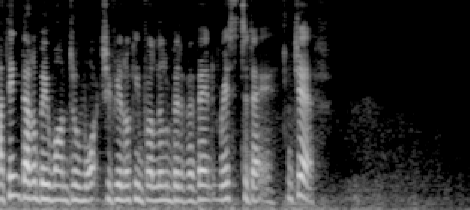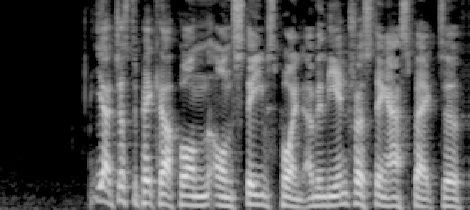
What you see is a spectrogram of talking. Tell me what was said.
I think that'll be one to watch if you're looking for a little bit of event risk today. Geoff. Yeah, just to pick up on, on Steve's point, I mean, the interesting aspect of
